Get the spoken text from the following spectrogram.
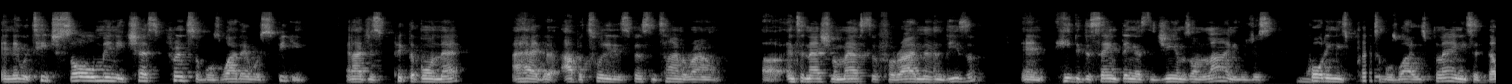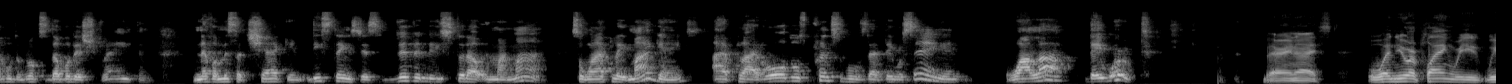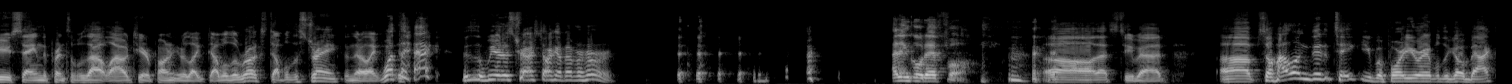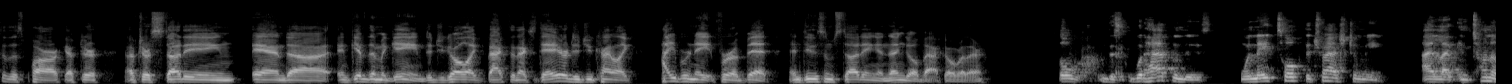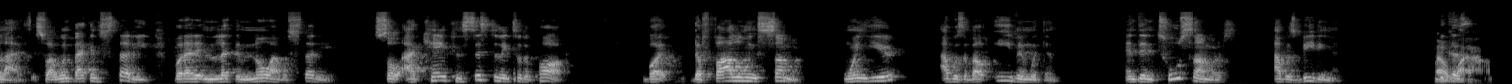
and they would teach so many chess principles while they were speaking, and I just picked up on that. I had the opportunity to spend some time around uh, international master Farai Mandizha, and he did the same thing as the GMs online. He was just Mm. quoting these principles while he was playing. He said, double the rooks, double their strength, and never miss a check. And these things just vividly stood out in my mind. So when I played my games, I applied all those principles that they were saying, and voila, they worked. Very nice. When you were playing, were you were you saying the principles out loud to your opponent? You were like, double the rooks, double the strength, and they're like, "What the heck? This is the weirdest trash talk I've ever heard." I didn't go that far. oh, that's too bad. Uh, so how long did it take you before you were able to go back to this park after after studying and uh, and give them a game? Did you go like back the next day, or did you kind of like hibernate for a bit and do some studying and then go back over there? So this, what happened is when they talked the trash to me, I like internalized it. So I went back and studied, but I didn't let them know I was studying. So I came consistently to the park. But the following summer, one year, I was about even with them. And then two summers, I was beating them. Oh, because, wow.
